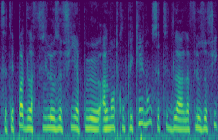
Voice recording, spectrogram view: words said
C'était pas de la philosophie un peu allemande compliquée, non. C'était de la, philosophie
